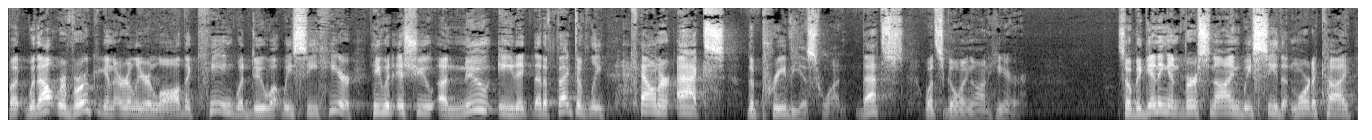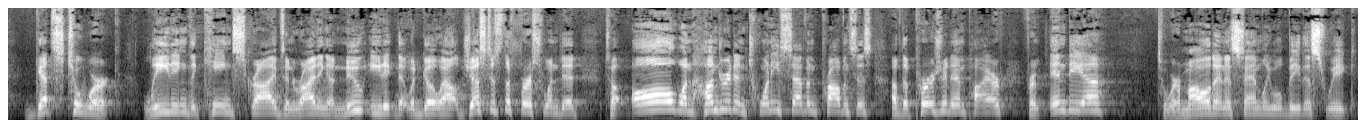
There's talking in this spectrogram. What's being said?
but without revoking an earlier law, the king would do what we see here. He would issue a new edict that effectively counteracts the previous one. That's what's going on here. So, beginning in verse 9, we see that Mordecai gets to work leading the king's scribes and writing a new edict that would go out, just as the first one did, to all 127 provinces of the Persian Empire, from India to where Malda and his family will be this week,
